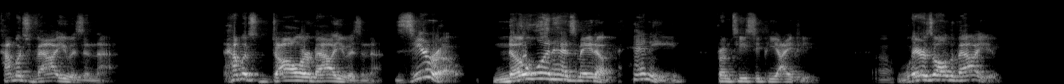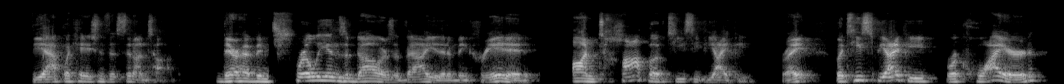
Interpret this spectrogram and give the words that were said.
how much value is in that? How much dollar value is in that? Zero. No one has made a penny from TCP/IP. Oh. Where's all the value? The applications that sit on top. There have been trillions of dollars of value that have been created on top of TCP/IP right? But TCP/IP required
